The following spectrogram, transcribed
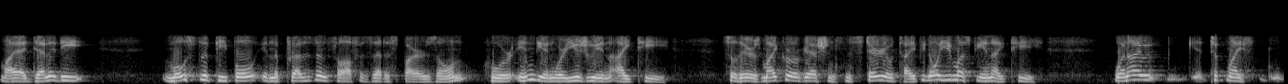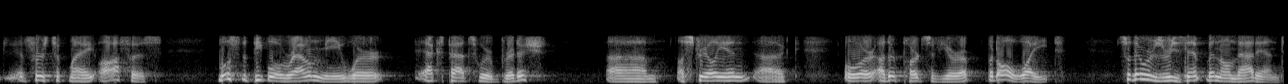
my identity. Most of the people in the president's office at Aspire Zone who are Indian were usually in IT. So there's microaggressions and stereotyping. Oh, you must be in IT. When I took my first took my office, most of the people around me were expats who were British, um, Australian, uh, or other parts of Europe, but all white. So there was resentment on that end.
